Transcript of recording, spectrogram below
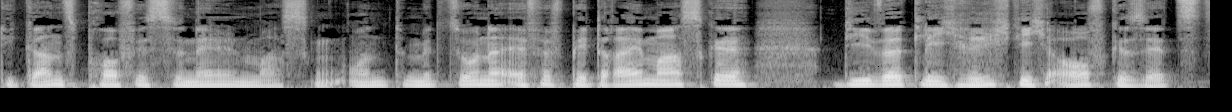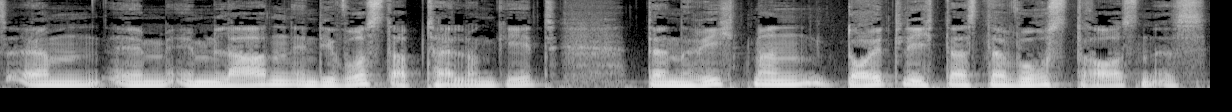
die ganz professionellen Masken, und mit so einer FFP3-Maske, die wirklich richtig aufgesetzt ähm, im, im Laden in die Wurstabteilung geht, dann riecht man deutlich, dass da Wurst draußen ist.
